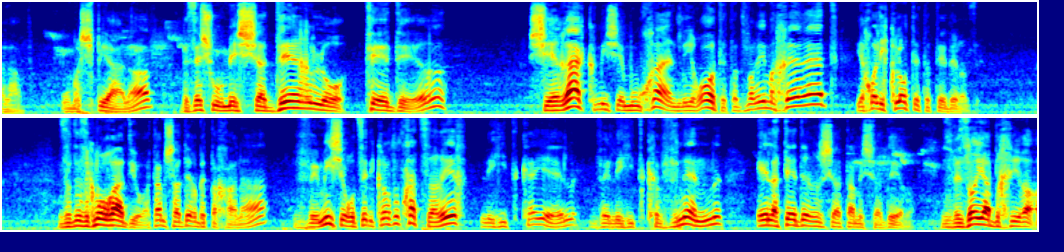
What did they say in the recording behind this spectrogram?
עליו. הוא משפיע עליו בזה שהוא משדר לו תדר, שרק מי שמוכן לראות את הדברים אחרת, יכול לקלוט את התדר הזה. זה, זה כמו רדיו, אתה משדר בתחנה, ומי שרוצה לקלוט אותך צריך להתקייל ולהתכוונן אל התדר שאתה משדר. וזוהי הבחירה.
